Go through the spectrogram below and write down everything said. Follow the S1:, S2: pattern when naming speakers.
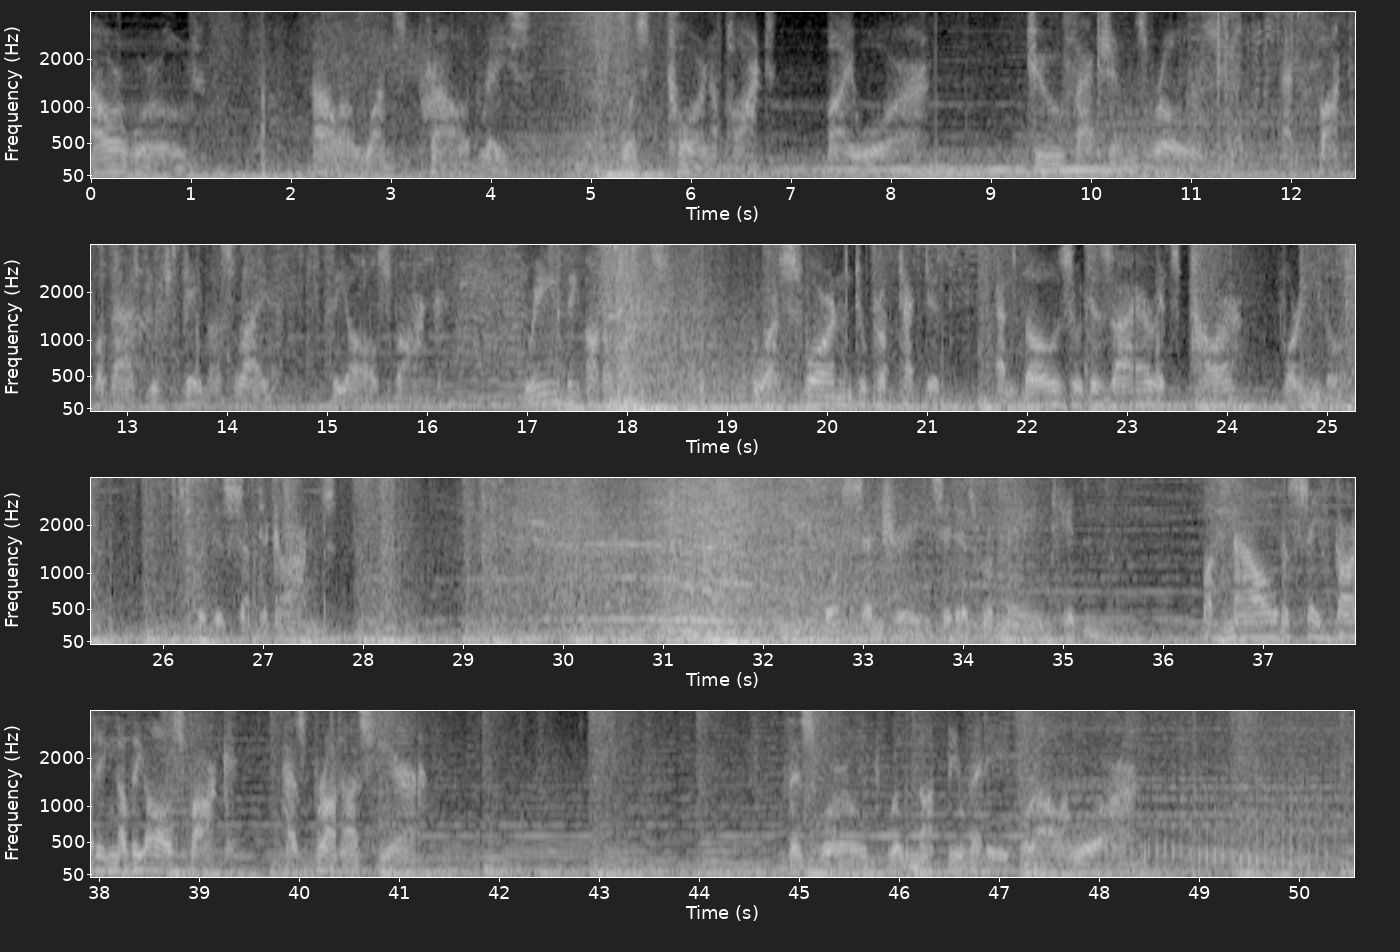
S1: Our world, our once proud race, was torn apart by war. Two factions rose and fought for that which gave us life, the Allspark. We, the Autobots, who are sworn to protect it, and those who desire its power for evil, the Decepticons. For centuries, it has remained hidden. But now the safeguarding of the Allspark has brought us here. This world will not be ready for our war.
